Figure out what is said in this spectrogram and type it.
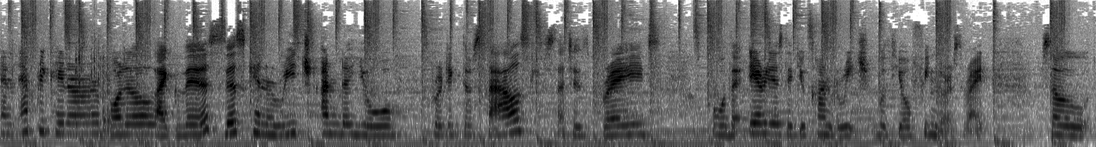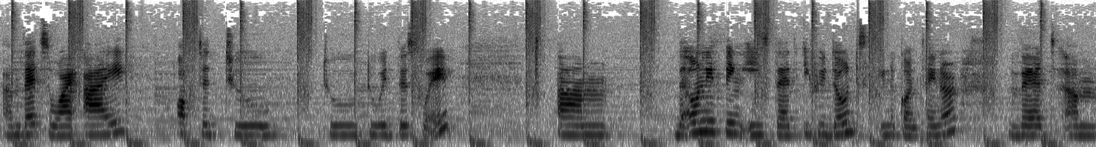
an applicator bottle like this. This can reach under your protective styles such as braids or the areas that you can't reach with your fingers right? So um, that's why I opted to to do it this way. Um, the only thing is that if you don't in a container that um,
